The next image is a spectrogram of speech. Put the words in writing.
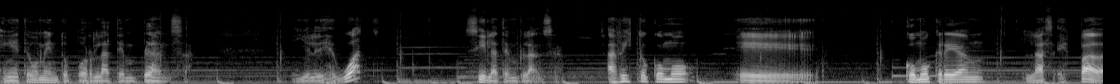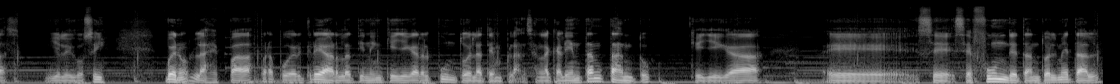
en este momento por la templanza. Y yo le dije, ¿what? Sí, la templanza. ¿Has visto cómo, eh, cómo crean las espadas? Y yo le digo, sí. Bueno, las espadas para poder crearla tienen que llegar al punto de la templanza. La calientan tanto que llega, eh, se, se funde tanto el metal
